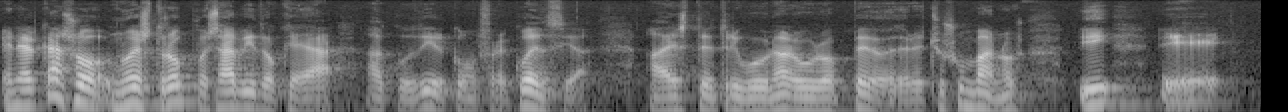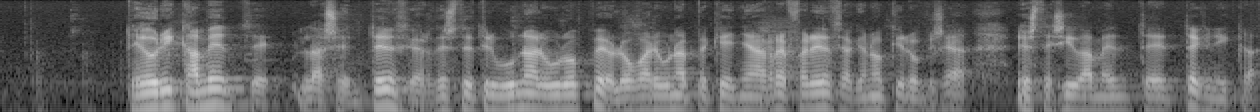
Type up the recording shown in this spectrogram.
en el caso nuestro, pues ha habido que acudir con frecuencia a este Tribunal Europeo de Derechos Humanos y eh, Teóricamente, las sentencias de este Tribunal Europeo, luego haré una pequeña referencia que no quiero que sea excesivamente técnica,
